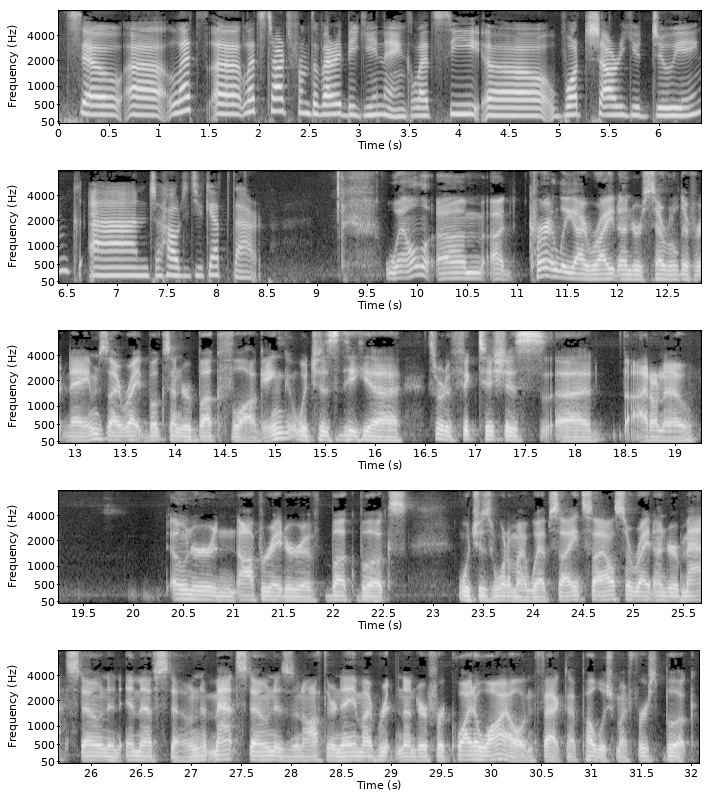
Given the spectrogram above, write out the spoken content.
so uh, let's uh, let's start from the very beginning. Let's see uh, what are you doing and how did you get there. Well, um, uh, currently I write under several different names. I write books under Buck Flogging, which is the uh, sort of fictitious, uh, I don't know, owner and operator of Buck Books, which is one of my websites. I also write under Matt Stone and MF Stone. Matt Stone is an author name I've written under for quite a while. In fact, I published my first book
